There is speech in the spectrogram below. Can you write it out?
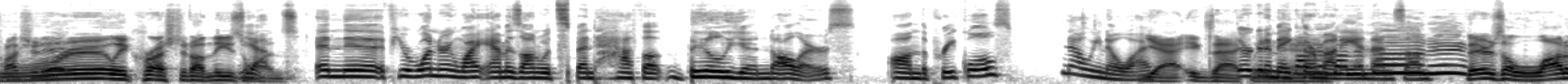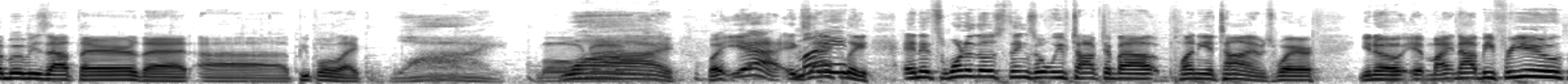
really crushed it on these Yeah. ones. And uh, if you're wondering why Amazon would spend half a billion dollars on the prequels, now we know why. Yeah, exactly. They're going to make man. their money and then some. There's a lot of movies out there that uh, people are like, why? Why? But yeah, exactly. And it's one of those things that we've talked about plenty of times where, you know, it might not be for you,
